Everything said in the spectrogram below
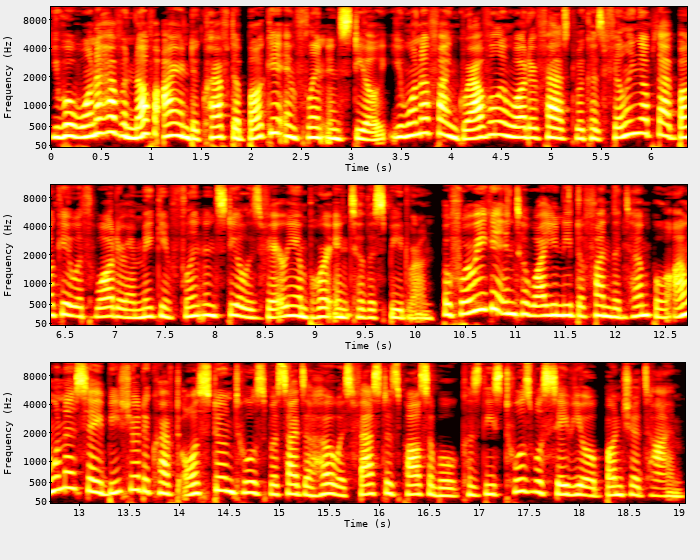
You will want to have enough iron to craft a bucket and flint and steel. You want to find gravel and water fast because filling up that bucket with water and making flint and steel is very important to the speedrun. Before we get into why you need to find the temple, I want to say be sure to craft all stone tools besides a hoe as fast as possible because these tools will save you a bunch of time.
